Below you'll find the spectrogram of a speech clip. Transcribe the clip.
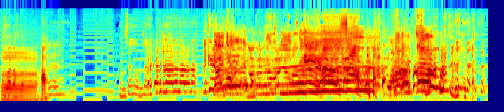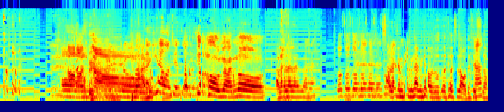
呃，好，来我们三个，我们三个，来来来来来来，来看看。哦，no！来，一号往前走。这好难哦。来来来来，来，走走走走走走来你们明天明天我我都试啊我都试知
